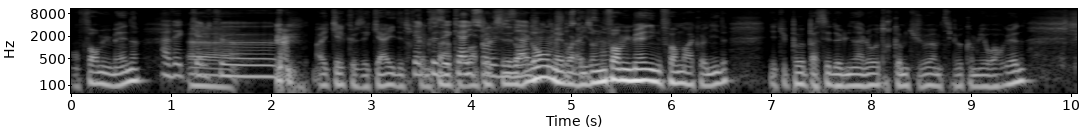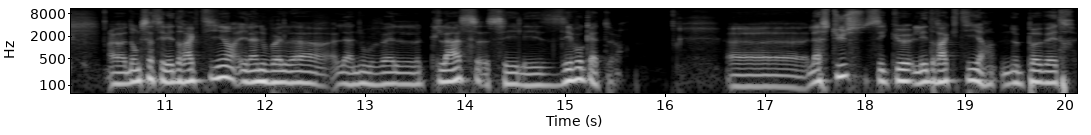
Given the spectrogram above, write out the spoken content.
en forme humaine, Avec Euh, quelques. avec quelques écailles, des trucs Quelques comme ça. pour écailles sur le visage, dragons, mais voilà, ils ont ça. une forme humaine, une forme draconide, et tu peux passer de l'une à l'autre comme tu veux, un petit peu comme les Worgen. Euh, donc ça, c'est les Draktyr, et la nouvelle, euh, la nouvelle classe, c'est les évocateurs. Euh, L'astuce, c'est que les Draktyr ne peuvent être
